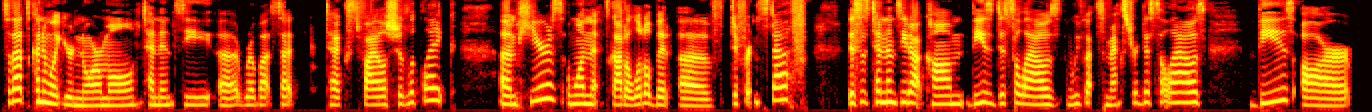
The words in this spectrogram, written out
So that's kind of what your normal tendenci uh, robot set text file should look like. Um, here's one that's got a little bit of different stuff. This is tendenci.com These disallows, we've got some extra disallows. These are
